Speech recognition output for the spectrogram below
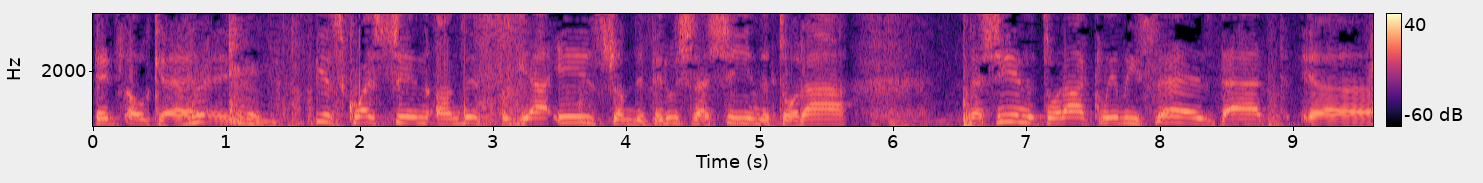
it's okay. Previous question on this sugya is from the Perush Rashi in the Torah. Rashi in the Torah clearly says that uh,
